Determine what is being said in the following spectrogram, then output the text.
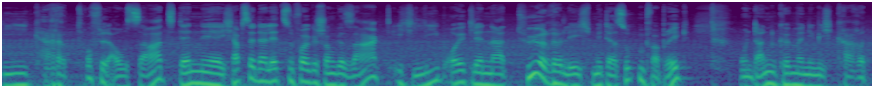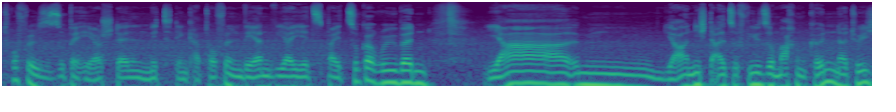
die Kartoffelaussaat. Denn äh, ich habe es in der letzten Folge schon gesagt, ich liebäugle natürlich mit der Suppenfabrik. Und dann können wir nämlich Kartoffelsuppe herstellen mit den Kartoffeln, während wir jetzt bei Zuckerrüben ja, ähm, ja, nicht allzu viel so machen können. Natürlich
